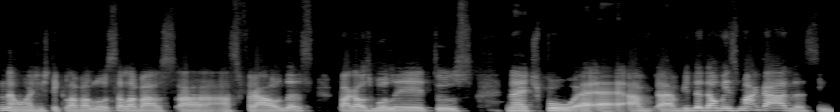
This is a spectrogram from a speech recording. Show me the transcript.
Não, a gente tem que lavar louça, lavar as, a, as fraldas, pagar os boletos, né? Tipo, é, é, a, a vida dá uma esmagada, assim.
